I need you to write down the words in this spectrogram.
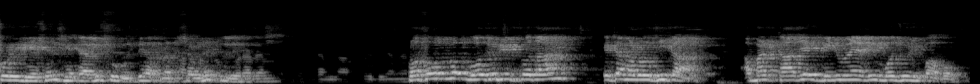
করে দিয়েছেন সেটা আমি শুরুতে আপনার সামনে তুলে ধরছি। প্রথম মজুরি প্রদান, এটা আমার অধিকার। আমার কাজের বিনিময়ে আমি মজুরি পাবো।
